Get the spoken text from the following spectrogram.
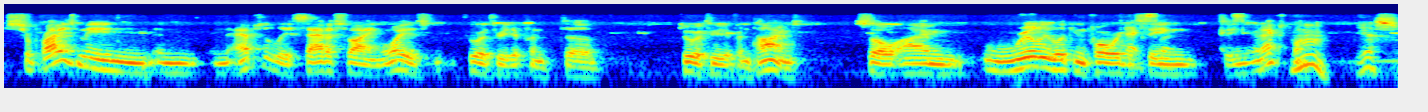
surprised me in, in, in absolutely satisfying ways. Two or three different uh, two or three different times. So I'm really looking forward Excellent. to seeing seeing your next one. Mm, yes,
